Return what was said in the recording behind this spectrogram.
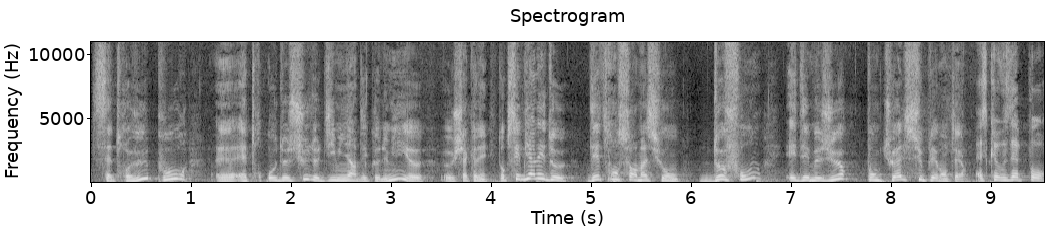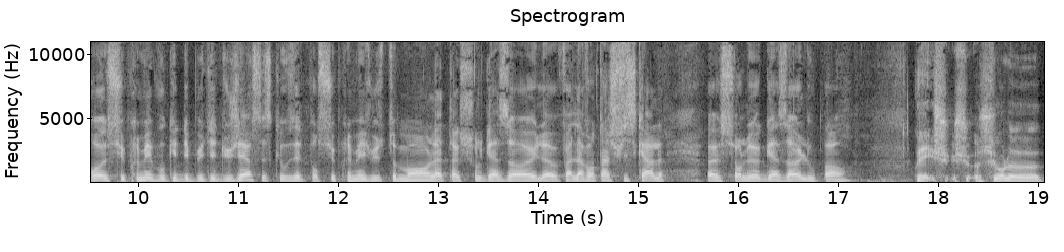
cette revue pour euh, être au-dessus de 10 milliards d'économies euh, euh, chaque année. Donc c'est bien les deux, des transformations de fonds et des mesures ponctuelles supplémentaires. Est-ce que vous êtes pour supprimer, vous qui êtes député du Gers, est-ce que vous êtes pour supprimer justement la taxe sur le gazole, enfin l'avantage fiscal sur le gazole ou pas? Sur le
